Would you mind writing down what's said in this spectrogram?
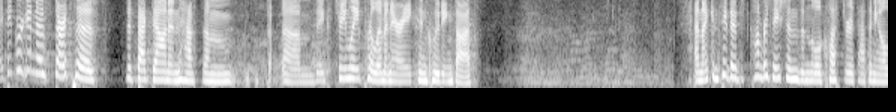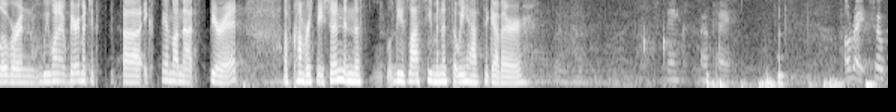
I think we're going to start to sit back down and have some um, extremely preliminary concluding thoughts. And I can see there's just conversations and little clusters happening all over, and we want to very much uh, expand on that spirit of conversation in this these last few minutes that we have together. Thanks. Okay. All right. So,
